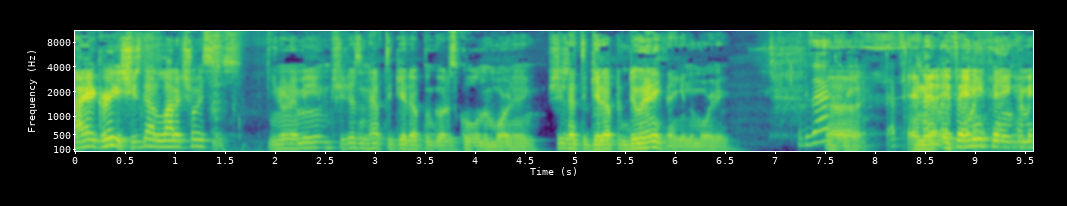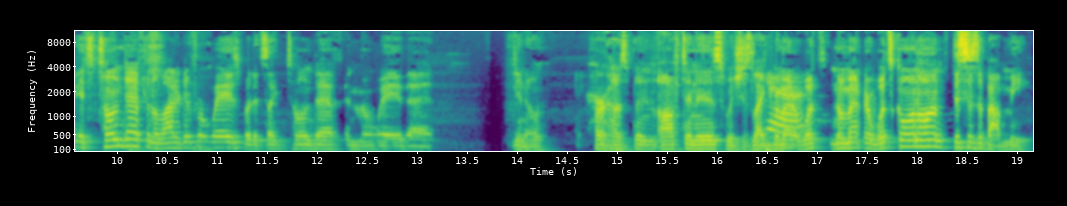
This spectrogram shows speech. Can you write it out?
I agree. She's got a lot of choices. You know what I mean? She doesn't have to get up and go to school in the morning. She doesn't have to get up and do anything in the morning. Exactly. Uh, that's And uh, if point. anything, I mean, it's tone deaf in a lot of different ways, but it's like tone deaf in the way that, you know, her husband often is, which is like no matter what, no matter what's going on, this is about me,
